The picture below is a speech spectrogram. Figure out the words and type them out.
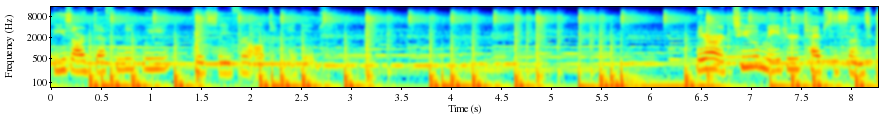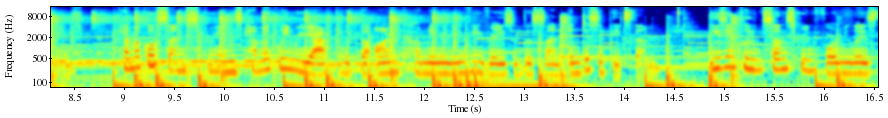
These are definitely safer alternatives. There are two major types of sunscreens. Chemical sunscreens chemically react with the oncoming UV rays of the sun and dissipates them. These include sunscreen formulas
